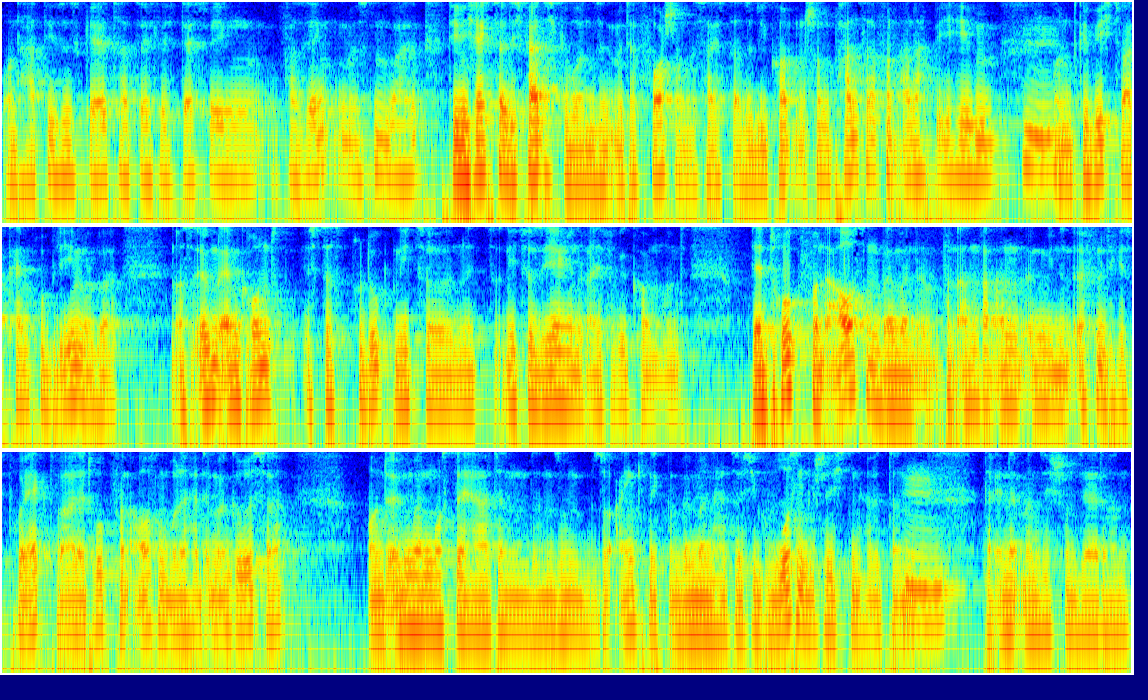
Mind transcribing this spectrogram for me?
und hat dieses Geld tatsächlich deswegen versenken müssen, weil die nicht rechtzeitig fertig geworden sind mit der Forschung. Das heißt also, die konnten schon Panzer von A nach B heben mhm. und Gewicht war kein Problem, aber aus irgendeinem Grund ist das Produkt nie zur, nie zur, Serienreife gekommen. Und der Druck von außen, weil man von Anfang an irgendwie ein öffentliches Projekt war, der Druck von außen wurde halt immer größer. Und irgendwann musste er halt dann, dann so, so einknicken. Und wenn man halt solche großen Geschichten hört, dann mhm. da erinnert man sich schon sehr dran.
